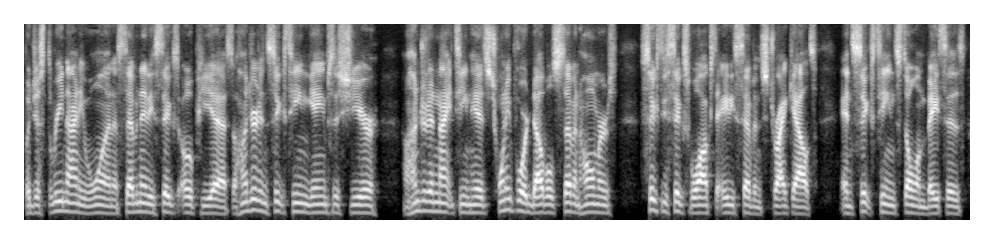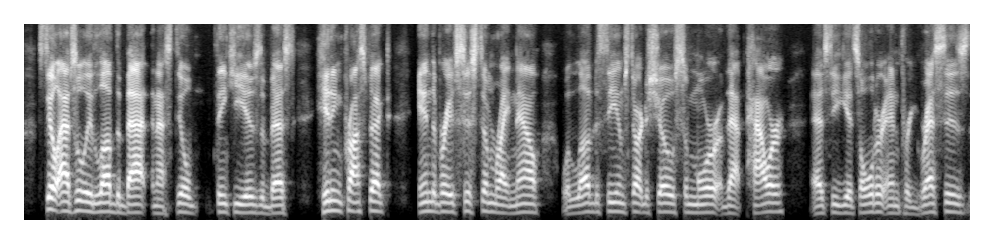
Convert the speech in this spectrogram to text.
but just 391, a 786 OPS, 116 games this year, 119 hits, 24 doubles, seven homers, 66 walks to 87 strikeouts, and 16 stolen bases. Still absolutely love the bat, and I still think he is the best hitting prospect in the Brave system right now. Would love to see him start to show some more of that power as he gets older and progresses.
